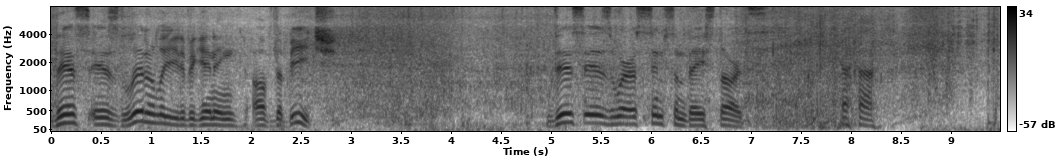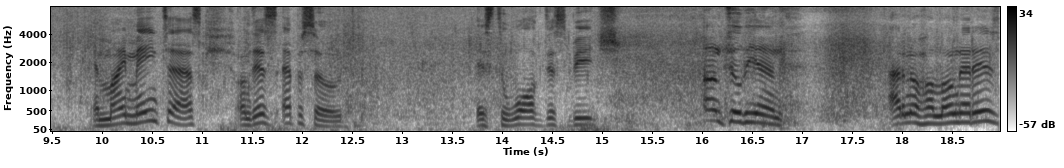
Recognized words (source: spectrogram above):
This is literally the beginning of the beach. This is where Simpson Bay starts. and my main task on this episode is to walk this beach until the end. I don't know how long that is,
